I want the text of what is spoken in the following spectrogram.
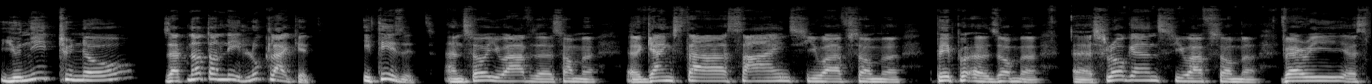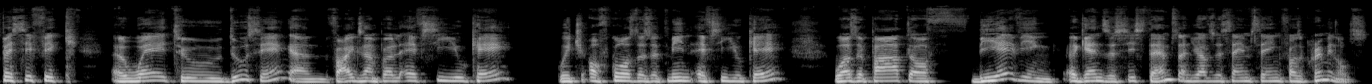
you need to know that not only look like it, it is it. And so you have the, some uh, uh, gangster signs, you have some uh, paper, uh, some uh, uh, slogans, you have some very specific way to do things. And for example, FCUK, which of course doesn't mean FCUK, was a part of behaving against the systems. And you have the same thing for the criminals.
